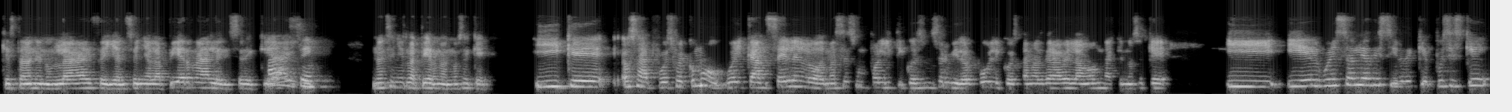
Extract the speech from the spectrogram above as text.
que estaban en un live, ella enseña la pierna, le dice de que, ah, sí. no enseñes la pierna, no sé qué. Y que, o sea, pues fue como, güey, cancelenlo, además es un político, es un servidor público, está más grave la onda, que no sé qué. Y, y el güey sale a decir de que, pues es que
